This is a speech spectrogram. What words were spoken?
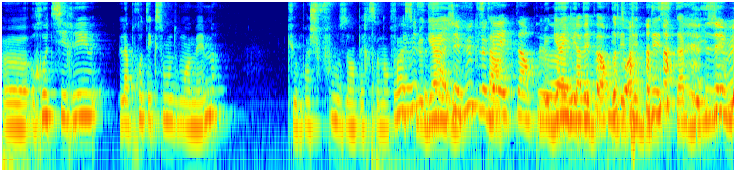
retiré la protection de moi-même que moi je fonce dans personne en face. le gars, j'ai vu que le gars était un peu. Le gars, il, avait peur de il était déstabilisé. j'ai vu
